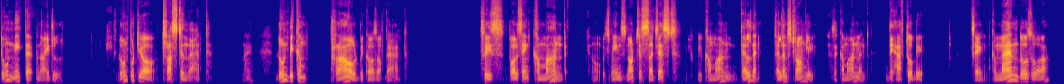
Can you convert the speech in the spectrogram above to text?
don't make that an idol. Don't put your trust in that. Right? Don't become proud because of that. So he's Paul is saying command, you know, which means not just suggest, you, you command, tell them, tell them strongly as a commandment. They have to obey. Saying, command those who are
